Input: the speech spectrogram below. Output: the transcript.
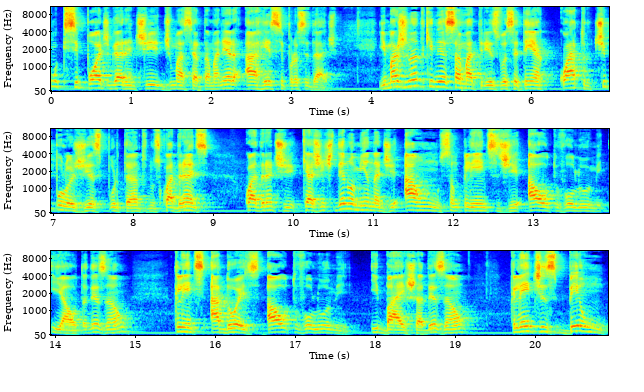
Como que se pode garantir, de uma certa maneira, a reciprocidade? Imaginando que nessa matriz você tenha quatro tipologias, portanto, nos quadrantes, Quadrante que a gente denomina de A1 são clientes de alto volume e alta adesão. Clientes A2, alto volume e baixa adesão. Clientes B1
